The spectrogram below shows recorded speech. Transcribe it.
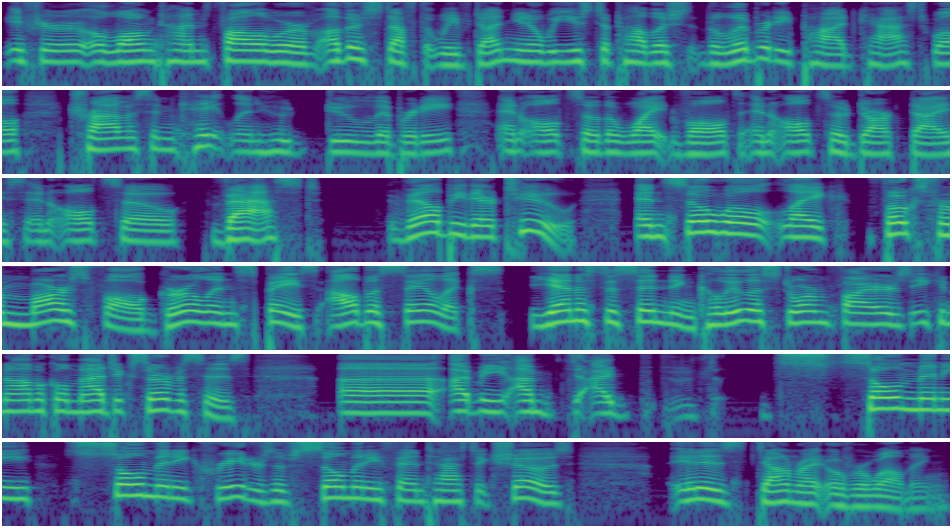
if you're a longtime follower of other stuff that we've done, you know, we used to publish the Liberty podcast. Well, Travis and Caitlin, who do Liberty, and also the White Vault, and also Dark Dice, and also Vast, they'll be there too. And so will, like, folks from Marsfall, Girl in Space, Alba Salix, Janus Descending, Kalila Stormfire's Economical Magic Services. Uh, I mean, I'm, I, so many, so many creators of so many fantastic shows. It is downright overwhelming.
